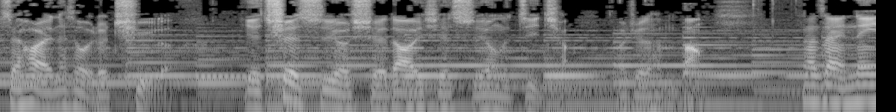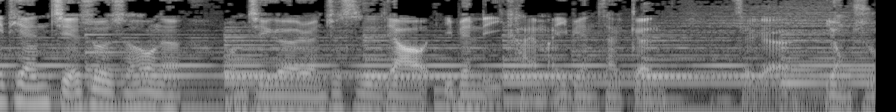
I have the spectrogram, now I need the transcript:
所以后来那时候我就去了，也确实有学到一些实用的技巧，我觉得很棒。那在那一天结束的时候呢，几个人就是要一边离开嘛，一边在跟。这个永竹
